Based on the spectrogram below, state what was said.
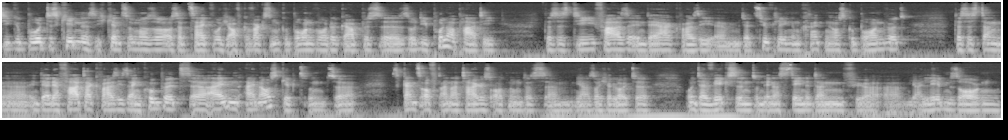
die Geburt des Kindes. Ich kenne es immer so aus der Zeit, wo ich aufgewachsen und geboren wurde, gab es äh, so die Puller-Party. Das ist die Phase, in der quasi ähm, der Zügling im Krankenhaus geboren wird das ist dann, äh, in der der Vater quasi seinen Kumpels äh, einen, einen ausgibt. Und äh, ist ganz oft an der Tagesordnung, dass ähm, ja, solche Leute unterwegs sind und in der Szene dann für äh, ja, Leben sorgen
